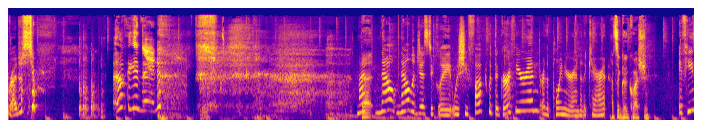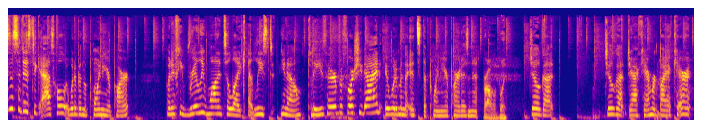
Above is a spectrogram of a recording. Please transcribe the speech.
Register? I don't think it did. My, That- now, now, logistically, was she fucked with the girthier end or the pointier end of the carrot? That's a good question. If he's a sadistic asshole, it would have been the pointier part. But if he really wanted to, like, at least, you know, please her before she died, it would have been the it's the pointier part, isn't it? Probably. Jill got Jill got jackhammered by a carrot.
